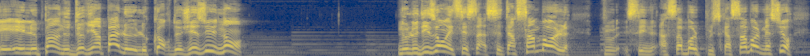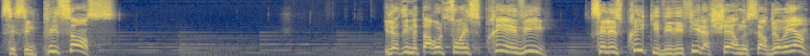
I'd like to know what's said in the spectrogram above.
Et, le pain ne devient pas le, corps de Jésus, non. Nous le disons, et c'est un symbole. C'est un symbole plus qu'un symbole, bien sûr. C'est une puissance. Il leur dit, mes paroles sont esprit et vie. C'est l'esprit qui vivifie, la chair ne sert de rien.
